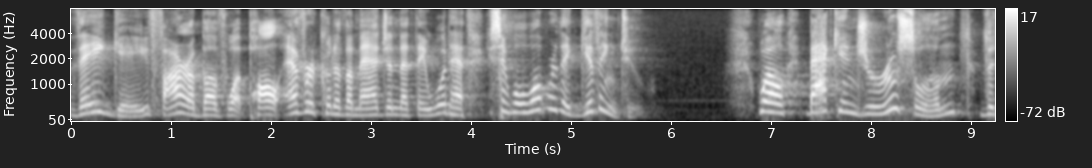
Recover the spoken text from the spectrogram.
they gave far above what Paul ever could have imagined that they would have. You say, well, what were they giving to? Well, back in Jerusalem, the,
